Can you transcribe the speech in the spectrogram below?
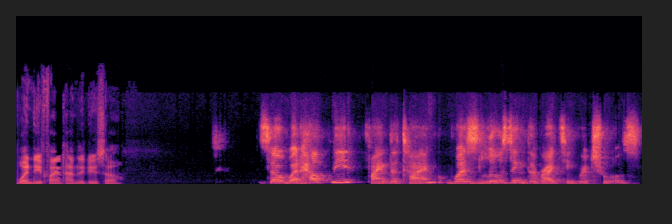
When do you find time to do so? So, what helped me find the time was losing the writing rituals.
